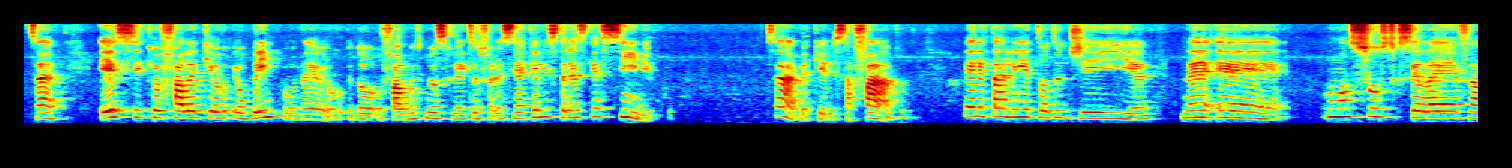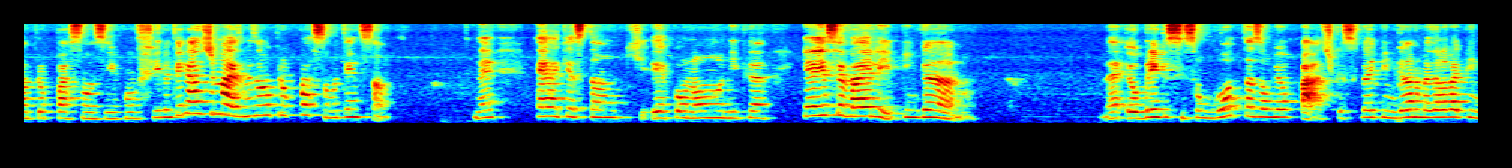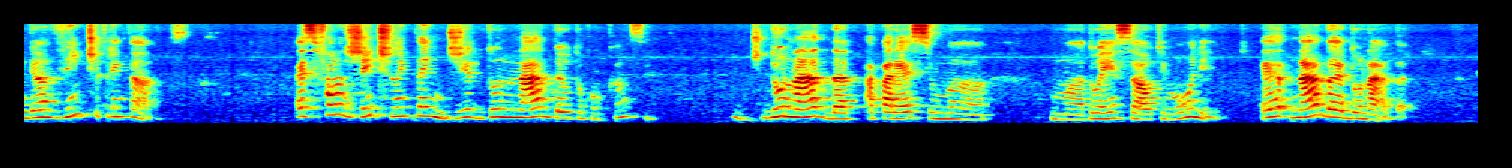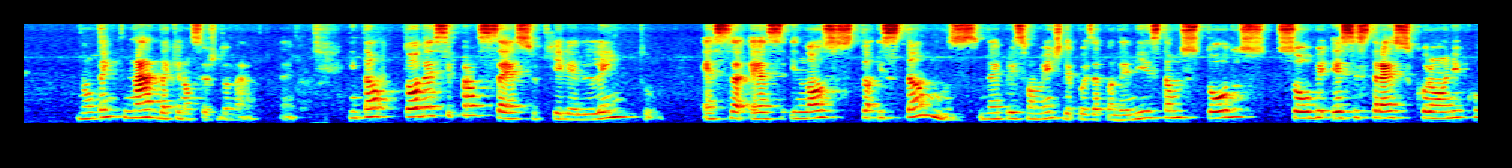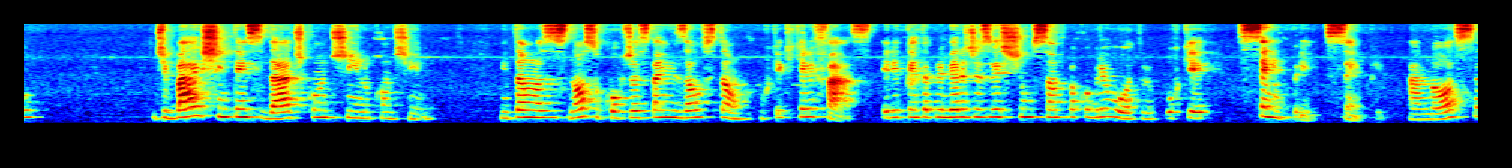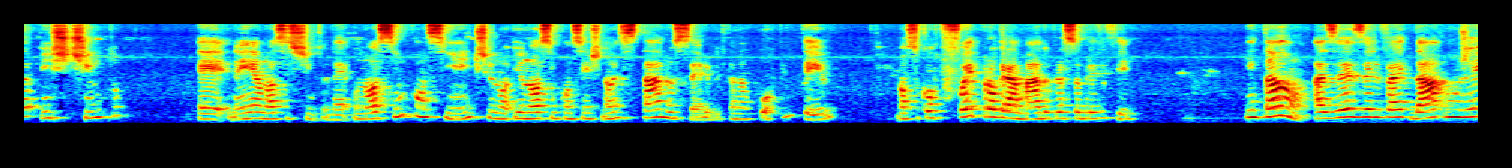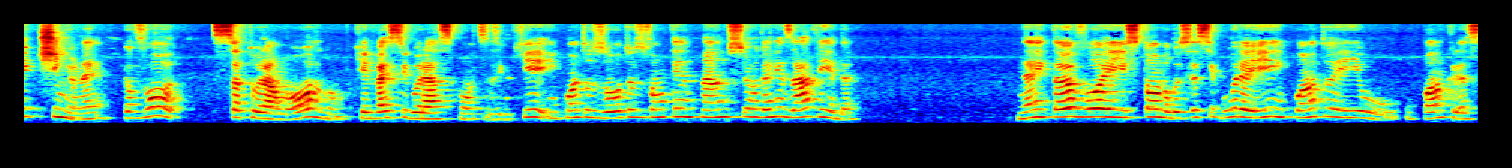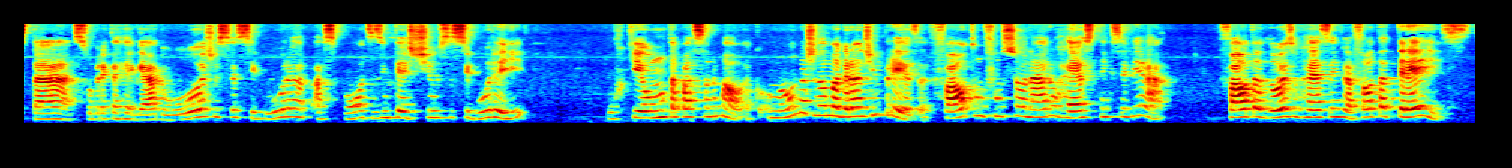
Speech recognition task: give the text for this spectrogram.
sabe? Esse que eu falo é que eu, eu brinco, né? Eu, eu, eu, falo muito com meus clientes, eu falo assim, aquele estresse que é cínico, sabe? Aquele safado. ele está ali todo dia, né? É um susto que você leva, uma preocupaçãozinha com o filho, não tem nada demais, mas é uma preocupação, uma atenção, né? É a questão econômica, e aí você vai ali, pingando, né? Eu brinco assim, são gotas homeopáticas, que vai pingando, mas ela vai pingando 20, 30 anos. Aí você fala, gente, não entendi, do nada eu tô com câncer? Do nada aparece uma, uma doença autoimune? É, nada é do nada. Não tem nada que não seja do nada. Né? Então, todo esse processo que ele é lento, essa, essa, e nós estamos, né, principalmente depois da pandemia, estamos todos sob esse estresse crônico de baixa intensidade contínuo, contínuo. Então, nós, nosso corpo já está em exaustão. Por que, que ele faz? Ele tenta primeiro desvestir um santo para cobrir o outro, porque sempre, sempre, a nossa instinto é, nem é o nosso instinto, né? O nosso inconsciente, e o nosso inconsciente não está no cérebro, está no corpo inteiro. Nosso corpo foi programado para sobreviver. Então, às vezes ele vai dar um jeitinho, né? Eu vou saturar um órgão que ele vai segurar as pontas aqui, enquanto os outros vão tentando se organizar a vida. Né? Então eu vou aí, estômago, você segura aí, enquanto aí o, o pâncreas está sobrecarregado hoje, você segura as pontas, intestino, você segura aí, porque um está passando mal. Vamos imaginar uma grande empresa, falta um funcionário, o resto tem que se virar. Falta dois, o resto tem que virar. Falta três.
